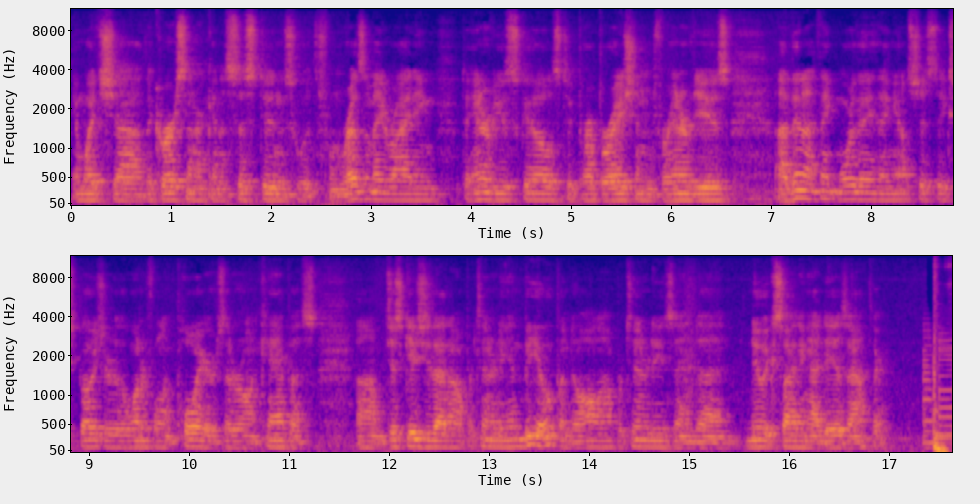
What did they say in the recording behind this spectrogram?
in which uh, the Career Center can assist students with from resume writing to interview skills to preparation for interviews. Uh, then I think more than anything else, just the exposure to the wonderful employers that are on campus um, just gives you that opportunity and be open to all opportunities and uh, new exciting ideas out there.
